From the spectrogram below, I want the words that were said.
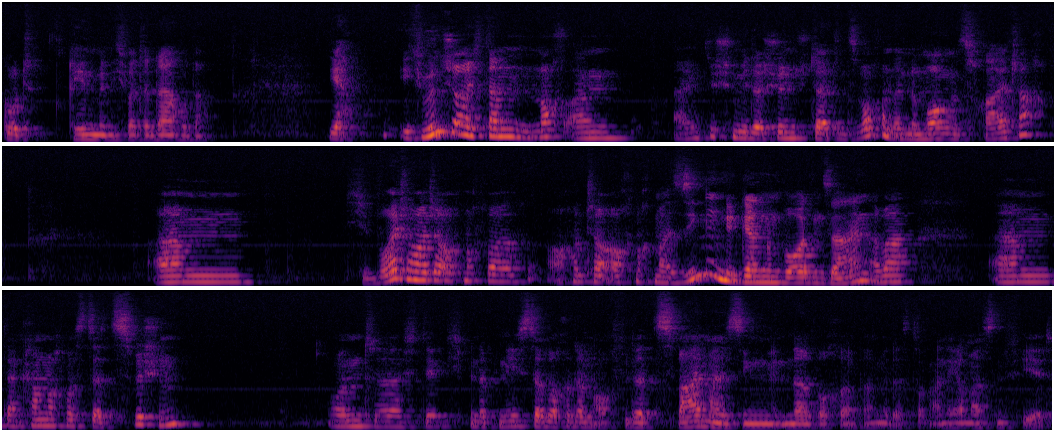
gut, reden wir nicht weiter darüber. Ja, ich wünsche euch dann noch einen eigentlich schon wieder schönen Start ins Wochenende. Morgen ist Freitag. Ähm, Ich wollte heute auch noch, heute auch noch mal singen gegangen worden sein, aber ähm, dann kam noch was dazwischen. Und äh, ich denke, ich bin ab nächster Woche dann auch wieder zweimal singen in der Woche, weil mir das doch einigermaßen fehlt.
